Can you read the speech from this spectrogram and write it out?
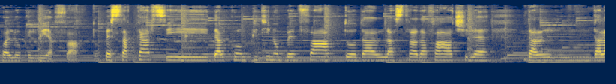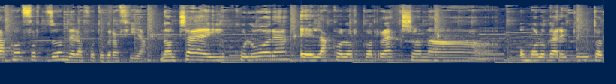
quello che lui ha fatto per staccarsi dal compitino ben fatto, dalla strada facile, dal dalla comfort zone della fotografia. Non c'è il colore e la color correction a omologare tutto,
